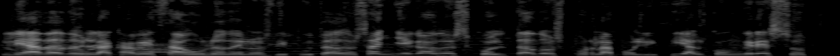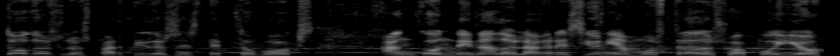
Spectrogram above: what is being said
le ha dado en la cabeza a uno de los diputados. Han llegado escoltados por la policía al Congreso. Todos los partidos excepto Vox han condenado la agresión y han mostrado su apoyo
